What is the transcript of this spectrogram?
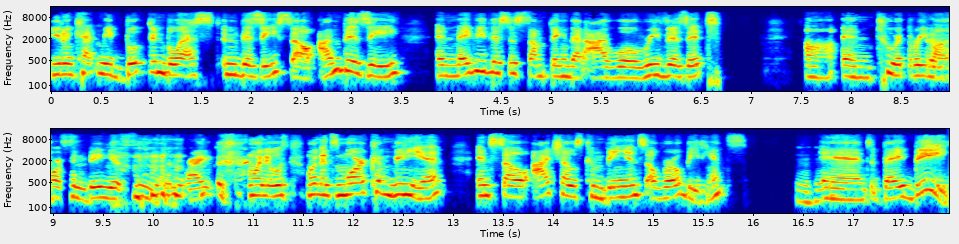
you don't kept me booked and blessed and busy. So I'm busy. And maybe this is something that I will revisit uh, in two or three months. more convenient season, right? when it was when it's more convenient. And so I chose convenience over obedience. Mm-hmm. And baby,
